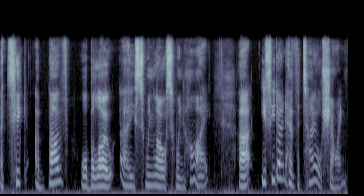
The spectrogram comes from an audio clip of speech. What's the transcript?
a tick above or below a swing low or swing high uh, if you don't have the tail showing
